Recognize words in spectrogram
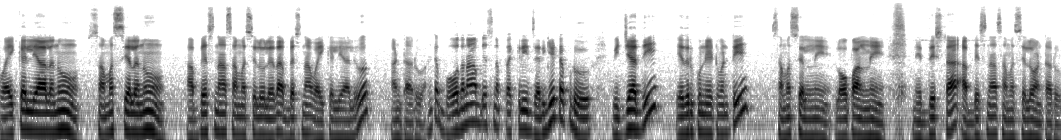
వైకల్యాలను సమస్యలను అభ్యసన సమస్యలు లేదా అభ్యసన వైకల్యాలు అంటారు. అంటే బోధనా అభ్యసన ప్రక్రియ జరిగేటప్పుడు విద్యార్థి ఎదుర్కొనేటువంటి సమస్యల్ని లోపాలని నిర్దిష్ట అభ్యసన సమస్యలు అంటారు.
